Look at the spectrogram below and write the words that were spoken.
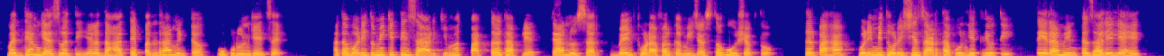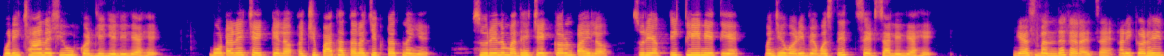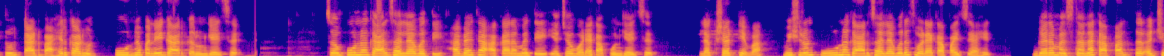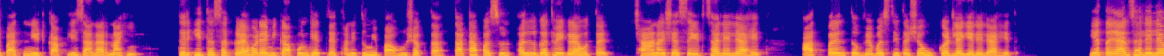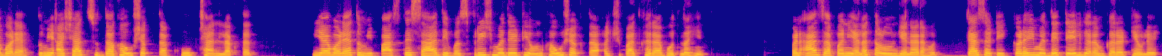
मध्यम गॅसवरती याला दहा ते पंधरा मिनटं उकडून घ्यायचं आहे. आता वडी तुम्ही किती जाड किंवा पातळ थापली आहे त्यानुसार वेळ थोडाफार कमी जास्त होऊ शकतो. तर पहा वडी मी थोडीशी जाड थापून घेतली होती. तेरा मिनिटं झालेली आहेत. वडी छान अशी उकडली गेलेली आहे. बोटाने चेक केलं. अजिबात हाताला चिकटत नाहीये. सूर्यनं मध्ये चेक करून पाहिलं. सूर्य अगदी क्लीन येते म्हणजे वडी व्यवस्थित सेट झालेली आहे. गॅस बंद करायचा आहे आणि कढईतून ताट बाहेर काढून पूर्णपणे गार करून घ्यायचं आहे संपूर्ण गार झाल्यावरती हव्या त्या आकारामध्ये याच्या वड्या कापून घ्यायच्या आहेत लक्षात ठेवा मिश्रण पूर्ण गार झाल्यावरच वड्या कापायचे आहेत. गरम असताना कापाल तर अजिबात नीट कापली जाणार नाही. तर इथं सगळ्या वड्या मी कापून घेतल्यात आणि तुम्ही पाहू शकता ताटापासून अलगद वेगळ्या होत आहेत छान अशा सेट झालेल्या आहेत. आतपर्यंत व्यवस्थित अशा उकडल्या गेलेल्या आहेत. या तयार झालेल्या वड्या तुम्ही अशाच सुद्धा खाऊ शकता खूप छान लागतात. या वड्या तुम्ही पाच ते सहा दिवस फ्रीजमध्ये ठेवून खाऊ शकता अजिबात खराब होत नाहीत. पण आज आपण याला तळून घेणार आहोत. त्यासाठी कढईमध्ये तेल गरम करत ठेवलंय.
